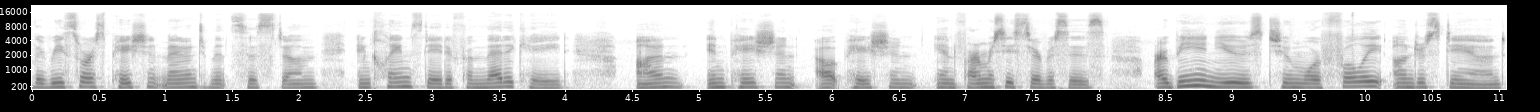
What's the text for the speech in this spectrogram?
the resource patient management system, and claims data from Medicaid on inpatient, outpatient, and pharmacy services are being used to more fully understand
